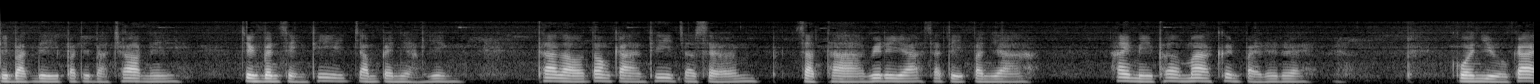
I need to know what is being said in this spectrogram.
ฏิบัติดีปฏิบัติชอบนี้ จึงเป็นสิ่งที่จำเป็นอย่างยิ่ง ถ้าเราต้องการที่จะเสริมศรัทธาวิริยะสติปัญญา ให้มีเพิ่มมากขึ้นไปเรื่อยๆ ควรอยู่ใกล้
